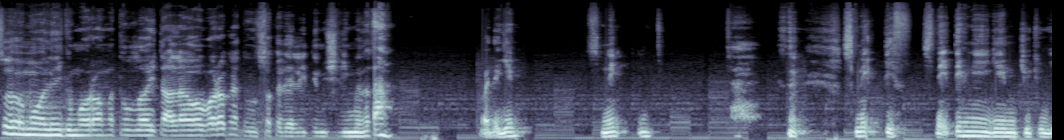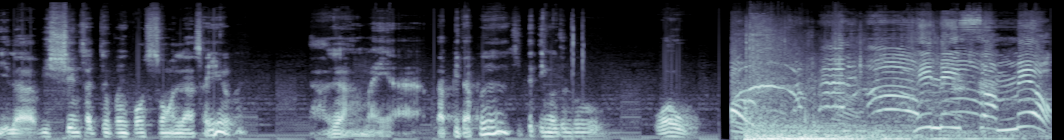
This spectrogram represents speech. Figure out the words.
Assalamualaikum warahmatullahi taala wabarakatuh. Sekali itu muslim datang. Pada game Snake Snake Thief. Snake Thief ni game cucu gila. Vision 1.0 lah saya. Jarang main lah. Tapi tak apa, kita tengok dulu. Wow. He needs some milk.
